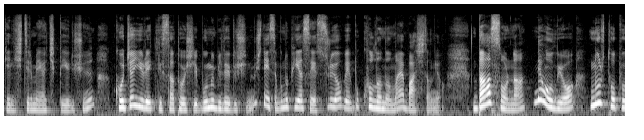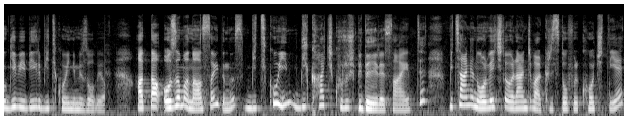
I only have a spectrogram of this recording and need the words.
geliştirmeye açık diye düşünün. Koca yürekli Satoshi bunu bile düşünmüş. Neyse bunu piyasaya sürüyor ve bu kullanılmaya başlanıyor. Daha sonra ne oluyor? Nur topu gibi bir bitcoin'imiz oluyor. Hatta o zaman alsaydınız bitcoin birkaç kuruş bir değere sahipti. Bir tane Norveçli öğrenci var Christopher Koch diye.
